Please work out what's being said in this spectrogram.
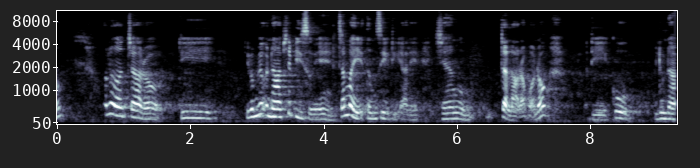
နော် အဲ့တော့ကြတော့ဒီဒီလိုမျိုးအနာဖြစ်ပြီဆိုရင်ကျမကြီးအသုံးစရိတ်တွေကလည်းရန်ကိုတက်လာတာပေါ့နော်ဒီကိုလူနာ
